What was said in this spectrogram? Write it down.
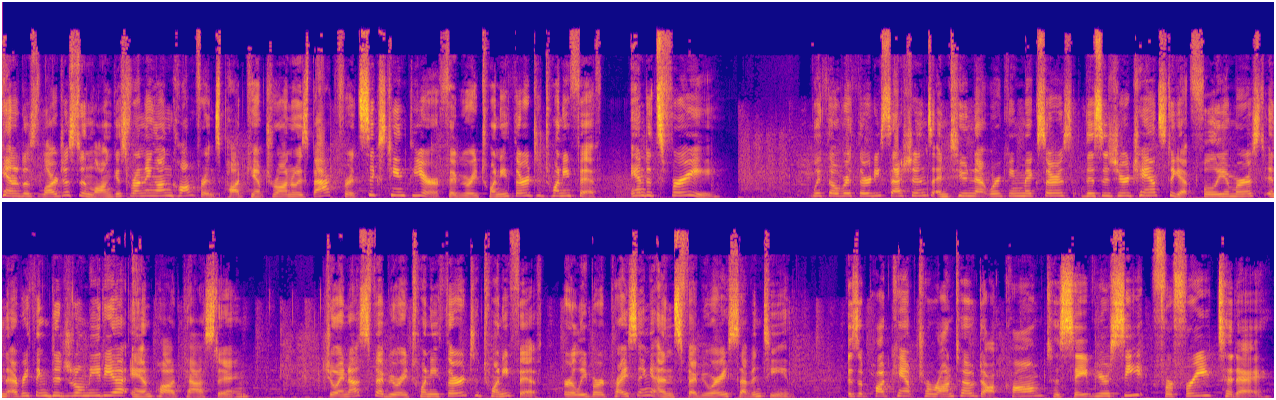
Canada's largest and longest running on conference, PodCamp Toronto is back for its 16th year, February 23rd to 25th, and it's free. With over 30 sessions and two networking mixers, this is your chance to get fully immersed in everything digital media and podcasting. Join us February 23rd to 25th. Early bird pricing ends February 17th. Visit podcamptoronto.com to save your seat for free today.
